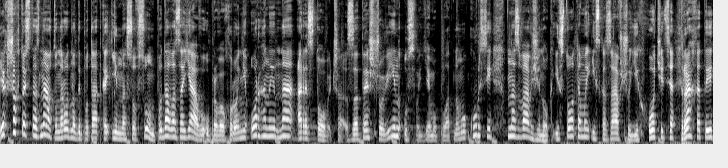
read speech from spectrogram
Якщо хтось не знав, то народна депутатка Інна Совсун подала заяву у правоохоронні органи на Арестовича за те, що він у своєму платному курсі назвав жінок істотами і сказав, що їх хочеться трахати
